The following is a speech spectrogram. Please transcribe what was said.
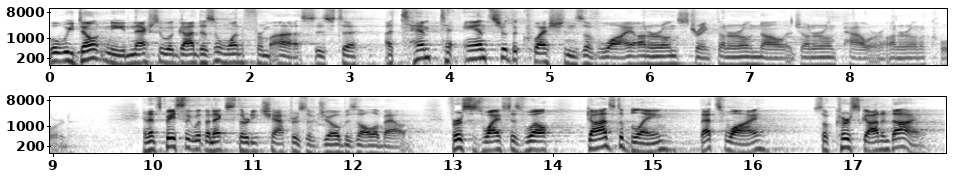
What we don't need, and actually what God doesn't want from us, is to attempt to answer the questions of why on our own strength, on our own knowledge, on our own power, on our own accord. And that's basically what the next 30 chapters of Job is all about. First, his wife says, Well, God's to blame. That's why. So curse God and die.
